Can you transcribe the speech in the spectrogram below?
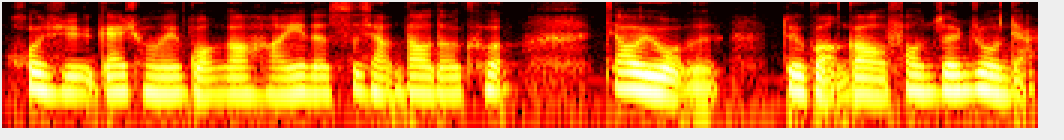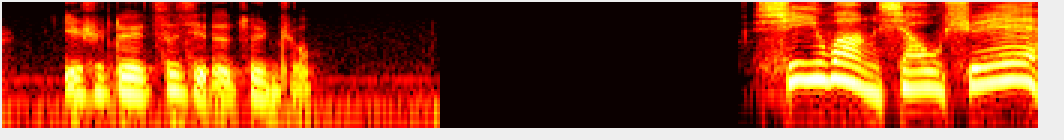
或许该成为广告行业的思想道德课，教育我们。对广告放尊重点，也是对自己的尊重。希望小学，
